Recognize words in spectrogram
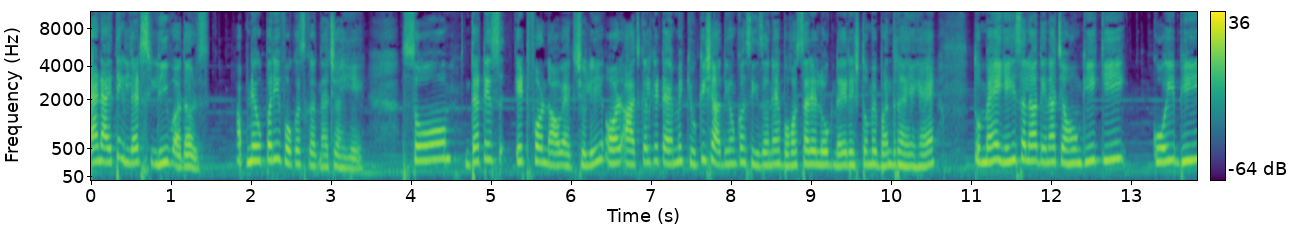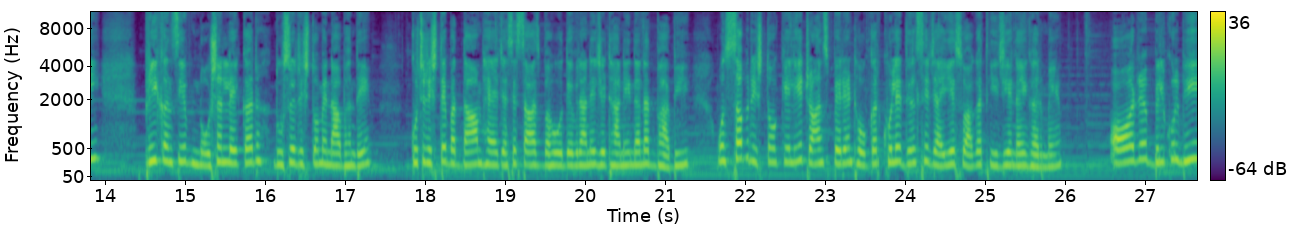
and I think let's leave others अपने ऊपर ही फोकस करना चाहिए। So that is it for now actually और आजकल के टाइम में क्योंकि शादियों का सीज़न है, बहुत सारे लोग नए रिश्तों में बंध रहे हैं तो मैं यही सलाह देना चाहूँगी कि कोई भी प्री कंसीव नोशन लेकर दूसरे रिश्तों में ना बंधे। कुछ रिश्ते बदनाम हैं, जैसे सास बहू, देवरानी, जेठानी, ननद, भाभी। उन सब रिश्तों के लिए ट्रांसपेरेंट होकर खुले दिल से जाइए, स्वागत कीजिए नए घर में। और बिल्कुल भी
